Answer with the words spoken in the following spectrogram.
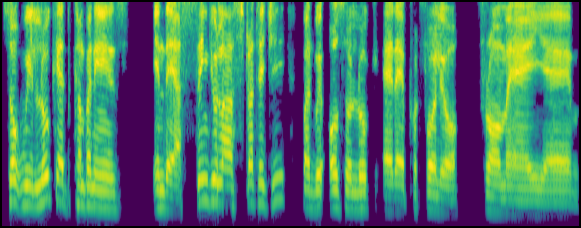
So we look at companies in their singular strategy, but we also look at a portfolio from a, um,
